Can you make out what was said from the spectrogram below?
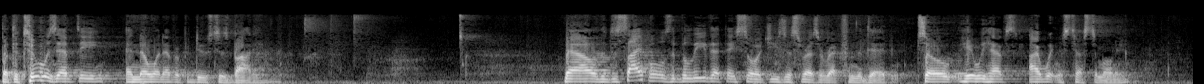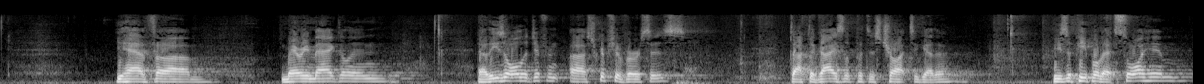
But the tomb was empty and no one ever produced his body. Now, the disciples that believed that they saw Jesus resurrect from the dead. So here we have eyewitness testimony. You have um, Mary Magdalene. Now, these are all the different uh, scripture verses. Dr. Geisler put this chart together. These are people that saw him,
